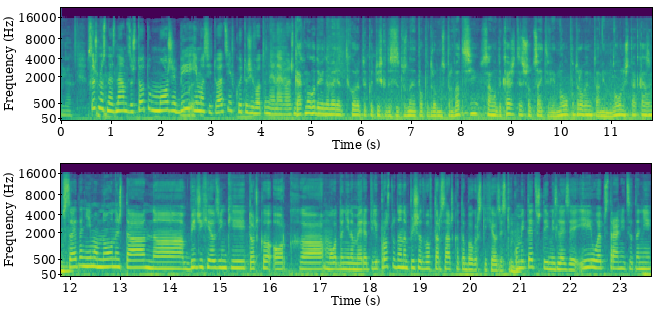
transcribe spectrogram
всъщност не знам, защото може би Добре. има ситуации, в които живота не е най-важно. Как могат да ви намерят хората, които искат да се запознаят по-подробно с правата си? Само да кажете, защото сайта ви е много подробен, там има много неща казани. В сайта ни има много неща на bghelsinki.org могат да ни намерят или просто да напишат в търсачката Български хелзински комитет. Ще им излезе и веб страницата ни,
